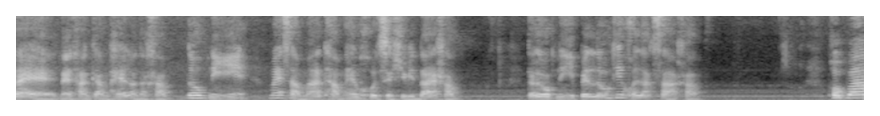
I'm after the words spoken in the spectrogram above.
แต่ในทางการแพทย์แล้วนะครับ โรคนี้ไม่สามารถทำให้คนเสียชีวิตได้ครับ แต่โรคนี้เป็นโรคที่ควรรักษาครับ พบว่า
